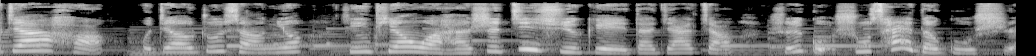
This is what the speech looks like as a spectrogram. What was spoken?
家好，我叫朱小妞。今天我还是继续给大家讲水果蔬菜的故事。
